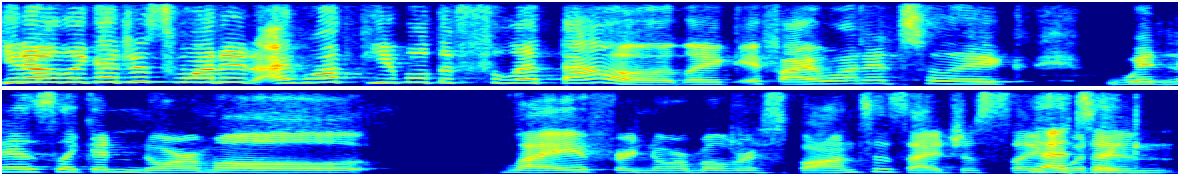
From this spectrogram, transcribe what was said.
you know, like I just wanted, I want people to flip out. Like if I wanted to like witness like a normal life or normal responses, I just like Yeah, like- wouldn't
